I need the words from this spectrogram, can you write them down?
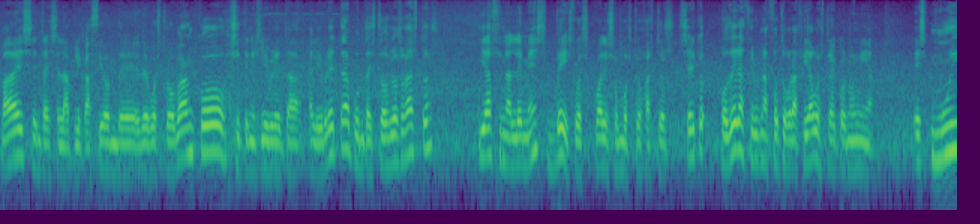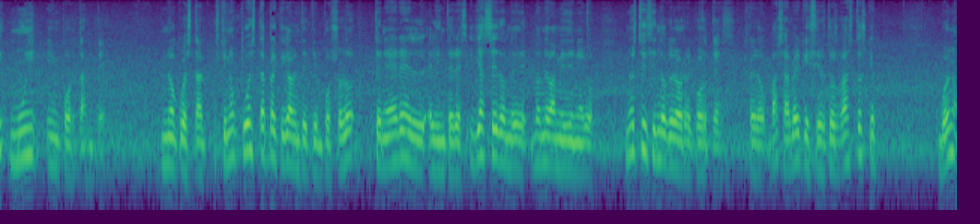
vais, entráis en la aplicación de, vuestro banco, si tenéis libreta a libreta, apuntáis todos los gastos y al final de mes veis pues, cuáles son vuestros gastos. poder hacer una fotografía a vuestra economía es muy, muy importante. No cuesta, es que no cuesta prácticamente tiempo, solo tener el, interés y ya sé dónde, dónde va mi dinero. No estoy diciendo que lo recortes, pero vas a ver que hay ciertos gastos que, bueno,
